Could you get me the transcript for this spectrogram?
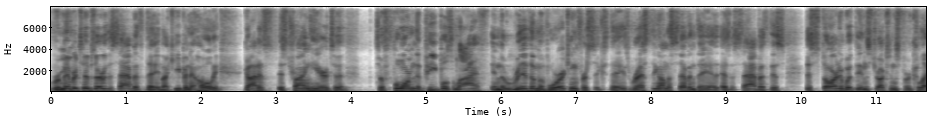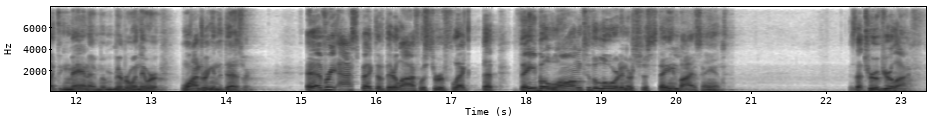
Remember to observe the Sabbath day by keeping it holy. God is, is trying here to, to form the people's life in the rhythm of working for six days, resting on the seventh day as a Sabbath. This, this started with the instructions for collecting manna. Remember when they were wandering in the desert? Every aspect of their life was to reflect that they belong to the Lord and are sustained by his hand. Is that true of your life?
